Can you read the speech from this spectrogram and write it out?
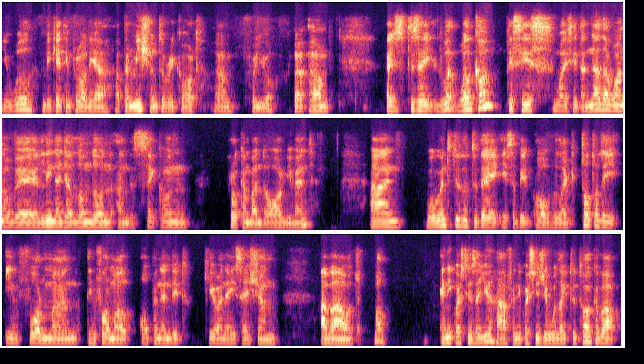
you will be getting probably a, a permission to record um, for you. But um, I just to say, well, welcome. This is, what is it, another one of the Agile London and the second ProKanban.org event. And what we wanted to do today is a bit of like totally informal, informal, open-ended Q&A session about, well, any questions that you have, any questions you would like to talk about,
